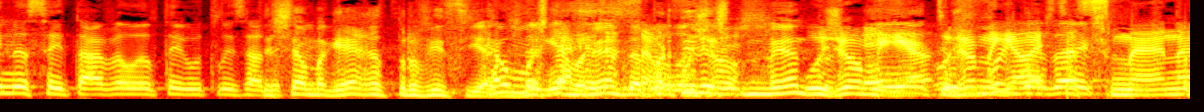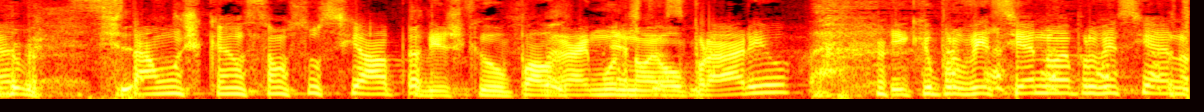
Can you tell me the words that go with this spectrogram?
inaceitável ele ter utilizado... Isto é uma guerra de provincianos. É uma guerra de A partir deste momento... O João Miguel, é o João Miguel esta semana está um escansão social, porque diz que o Paulo Raimundo não é operário e que o provinciano não é provinciano.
